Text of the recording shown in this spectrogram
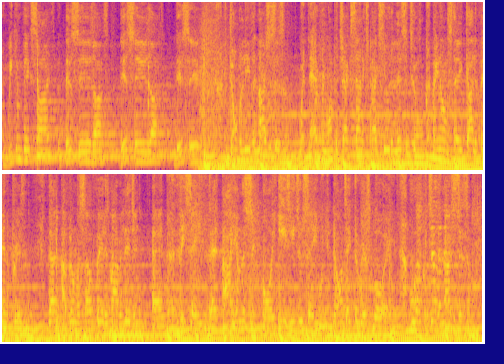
And we can pick sides, but this is us, this is us, this is. And don't believe the narcissism, when everyone projects and expects you to listen to them. Make no mistake, I live in a prison that I built myself, it is my religion. And they say that I am the sick boy, to say when you don't take the risk, boy. Welcome to the narcissism.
